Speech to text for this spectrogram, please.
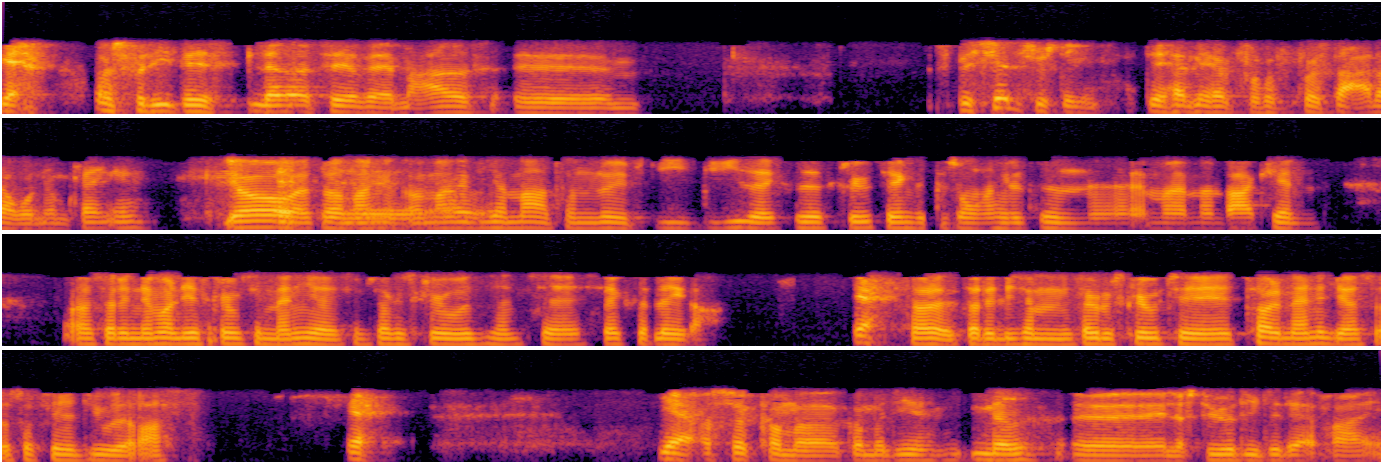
Ja, også fordi det lader til at være meget øh, specielt system, det her med at få, få starter rundt omkring. Ikke? Jo, at, altså, og mange, og mange af de her maratonløb, de, de gider ikke sidde og skrive til enkelte personer hele tiden, øh, man, man bare kende. Og så er det nemmere lige at skrive til en manager, som så kan skrive ud til hans øh, seks atleter. Ja. Så, så er det ligesom, så kan du skrive til 12 managers, og så finder de ud af resten. Ja. Ja, og så kommer, kommer de med, øh, eller styrer de det derfra. Ja.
